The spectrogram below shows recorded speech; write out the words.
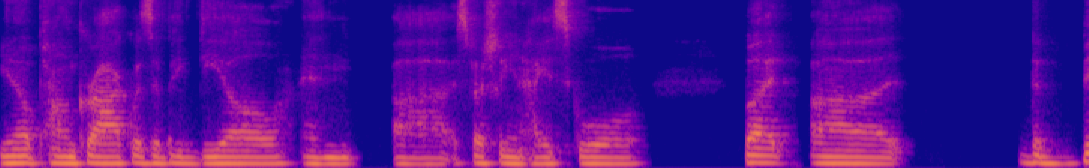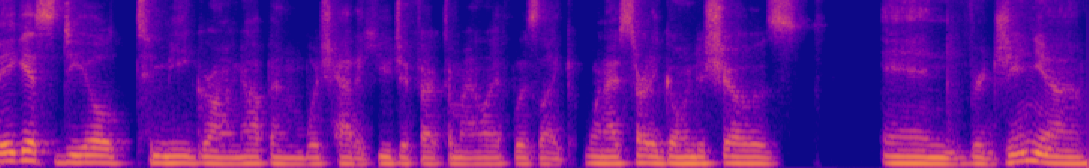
you know, punk rock was a big deal and uh especially in high school. But uh the biggest deal to me growing up and which had a huge effect on my life was like when I started going to shows in Virginia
